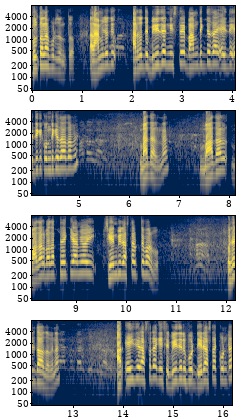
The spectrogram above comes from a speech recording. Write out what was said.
ফুলতলা পর্যন্ত। আর আমি যদি আর যদি ব্রিজের নিচতে বাম দিক দিয়ে যাই এদিকে কোন দিকে যাওয়া যাবে? বাদাল না? বাদাল বাদাল বাজার থেকে কি আমি ওই সিএনবি রাস্তায় উঠতে পারব? ওই সাইডে যাওয়া যাবে না? আর এই যে রাস্তাটা গেছে ব্রিজের উপর দিয়ে এই রাস্তা কোনটা?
